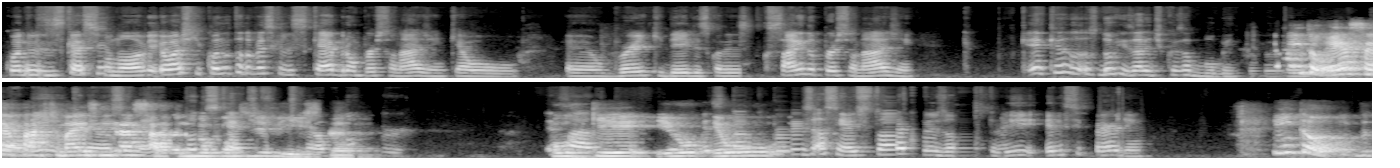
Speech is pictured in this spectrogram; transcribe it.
quando eles esquecem o nome. Eu acho que quando toda vez que eles quebram um personagem, que é o é, o break deles, quando eles saem do personagem, é que eu dou risada de coisa boba. Entendeu? Então, essa é a parte mais é, engraçada no meu ponto de vista. Porque eu, eu. Assim, a história que eles vão construir, eles se perdem. Então,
